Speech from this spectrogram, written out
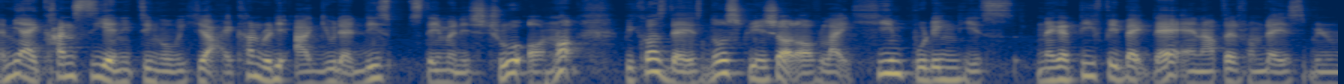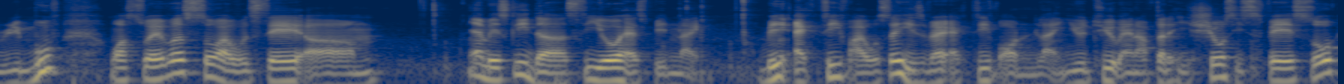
I mean, I can't see anything over here. I can't really argue that this statement is true or not because there is no screenshot of like him putting his negative feedback there and after from there it's been removed whatsoever. So I would say, um, yeah, basically the CEO has been like being active i would say he's very active on like youtube and after that he shows his face. So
